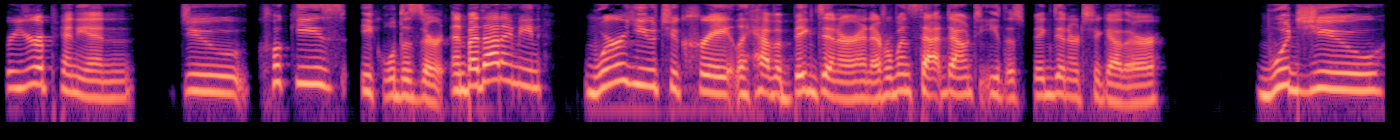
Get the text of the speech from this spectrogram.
for your opinion, do cookies equal dessert? And by that I mean, were you to create like have a big dinner and everyone sat down to eat this big dinner together, would you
